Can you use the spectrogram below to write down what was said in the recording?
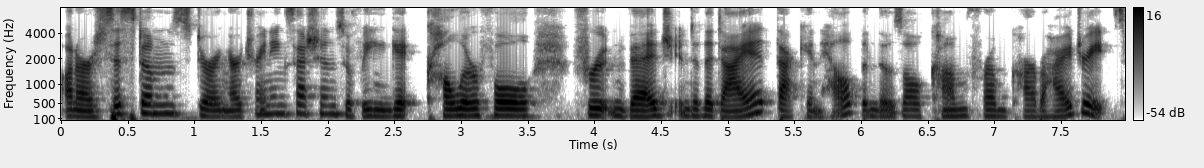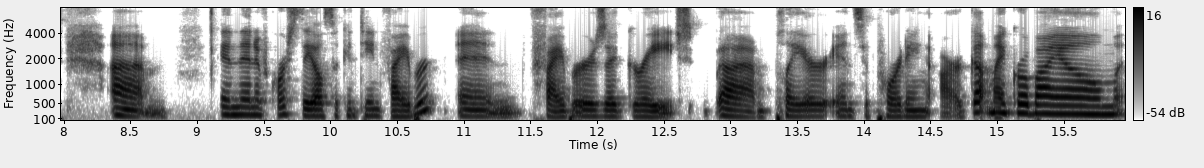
on our systems during our training sessions. So if we can get colorful fruit and veg into the diet, that can help. And those all come from carbohydrates. Um, and then, of course, they also contain fiber, and fiber is a great um, player in supporting our gut microbiome,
